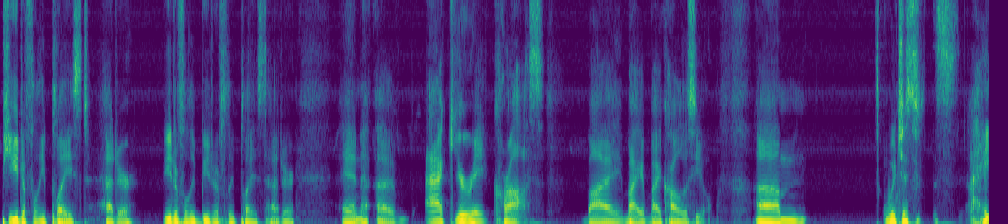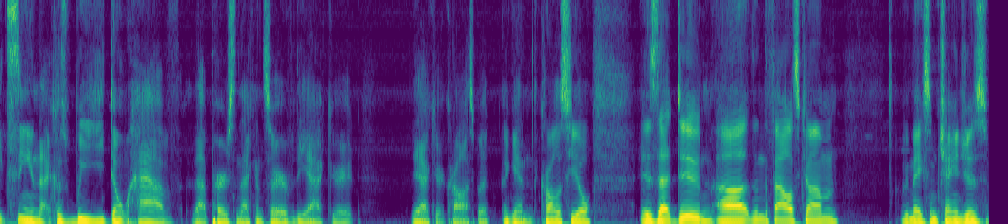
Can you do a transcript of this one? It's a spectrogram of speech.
beautifully placed header, beautifully beautifully placed header, and an accurate cross by by by Carlos Gil. Um, which is I hate seeing that because we don't have that person that can serve the accurate the accurate cross. But again, Carlos Gil is that dude. Uh, then the fouls come. We make some changes.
